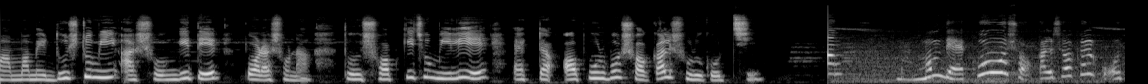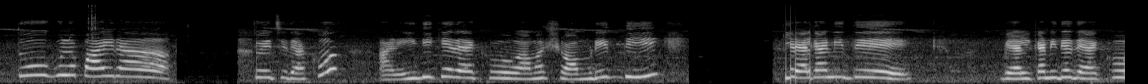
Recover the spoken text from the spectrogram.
মাম্মামের দুষ্টুমি আর সঙ্গীতের পড়াশোনা। তো সব কিছু মিলিয়ে একটা অপূর্ব সকাল শুরু করছি। মাম্মাম, দেখো, সকাল সকাল কতগুলো পায়রা হয়েছে, দেখো। আর এই দিকে দেখো, আমার সমৃদ্ধি ব্যালকানিতে ব্যালকানিতে দেখো,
